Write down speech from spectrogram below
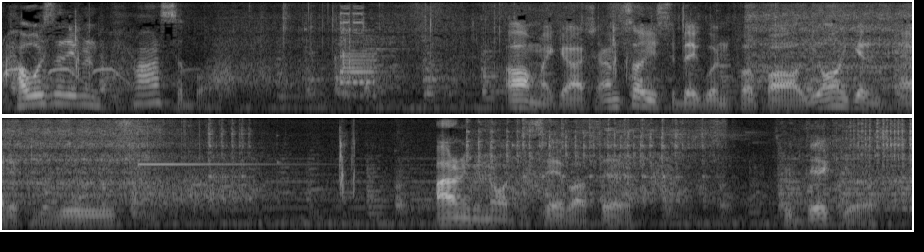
How is that even possible? Oh my gosh, I'm so used to Big Win football. You only get an ad if you lose. I don't even know what to say about this. It's ridiculous.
